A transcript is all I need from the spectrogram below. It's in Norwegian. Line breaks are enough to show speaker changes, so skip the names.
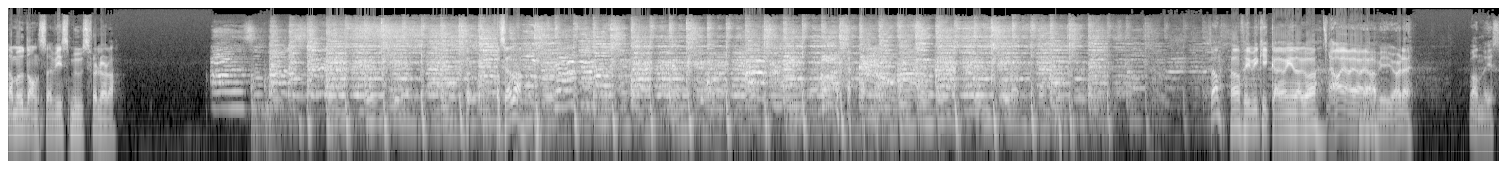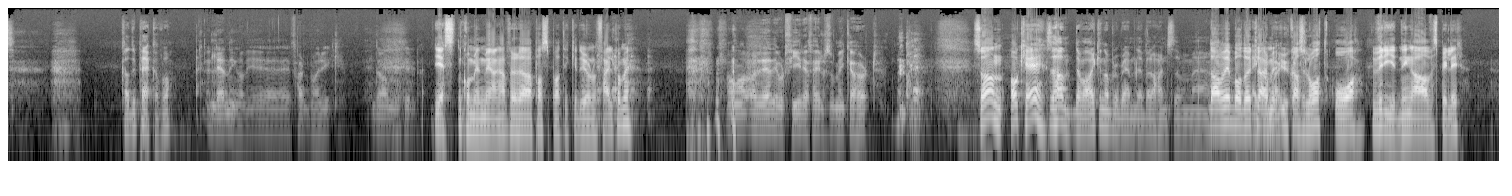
Da må du danse. Vis moves før lørdag. Få- se, da.
Sånn.
Ja, fikk vi kicka i gang i dag òg.
Ja, ja, ja, ja, vi gjør det. Vanligvis. Hva du peker på?
Ledninga di er i ferd med å ryke.
Gjesten kom inn med en gang her for å passe på at ikke du gjør noe feil, Tommy.
Han har allerede gjort fire feil som vi ikke har hørt.
Sånn, ok.
Sånn, det var ikke noe problem, det er bare han som eh,
Da var vi både klare med ukas låt og vridning av spiller.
